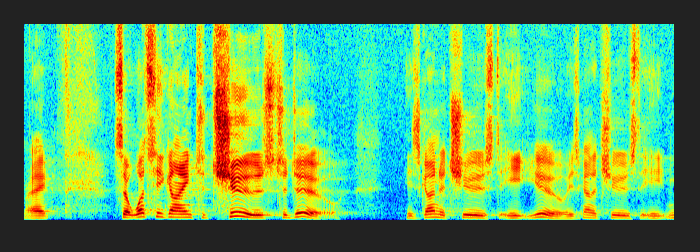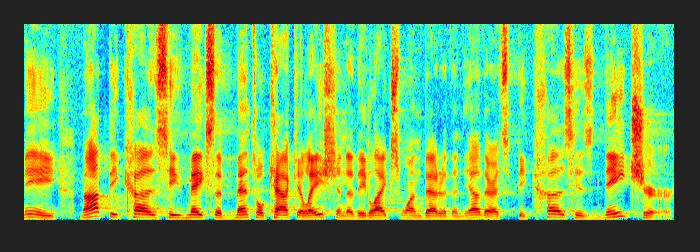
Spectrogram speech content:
right? So, what's he going to choose to do? He's going to choose to eat you. He's going to choose to eat me, not because he makes a mental calculation that he likes one better than the other. It's because his nature,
